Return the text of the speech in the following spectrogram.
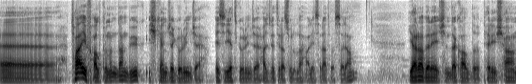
Ee, Taif halkından büyük işkence görünce, eziyet görünce Hazreti Resulullah aleyhissalatü vesselam yara bere içinde kaldı, perişan,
